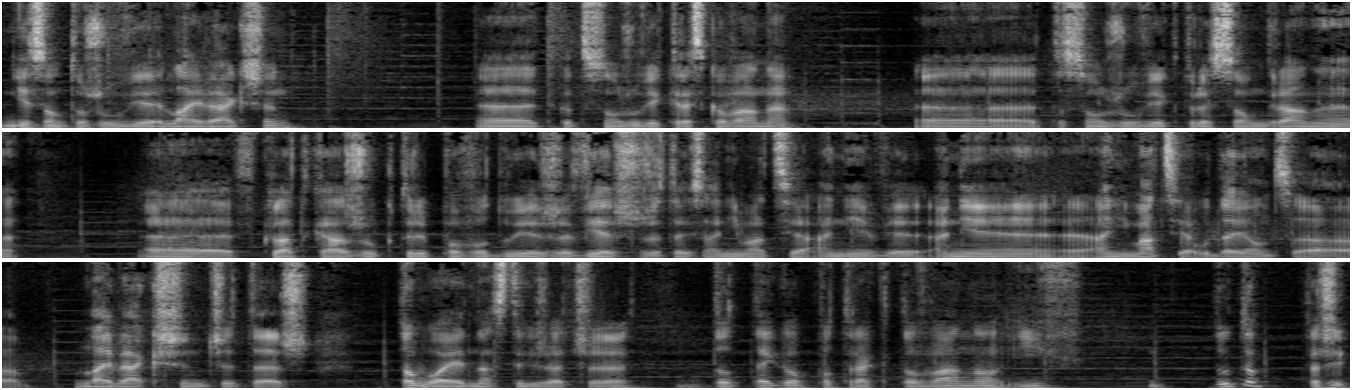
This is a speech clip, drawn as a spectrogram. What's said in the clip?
nie są to żółwie live action, tylko to są żółwie kreskowane. To są żółwie, które są grane w klatkarzu, który powoduje, że wiesz, że to jest animacja, a nie, wie, a nie animacja udająca live action, czy też to była jedna z tych rzeczy. Do tego potraktowano ich. Był to, znaczy,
